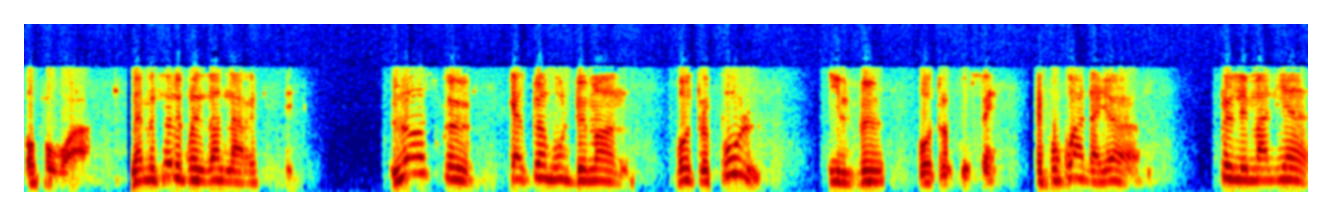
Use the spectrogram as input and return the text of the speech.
au pouvoir. Mais monsieur le président de la République, lorsque quelqu'un vous demande votre poule, il veut votre poussin. C'est pourquoi d'ailleurs que les Maliens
